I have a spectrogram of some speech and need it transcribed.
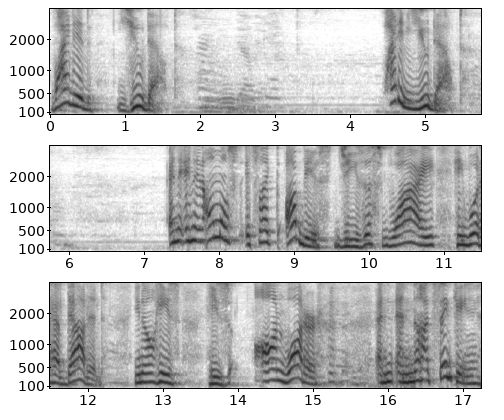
Why did you doubt? Why did you doubt? And, and it almost, it's like obvious, Jesus, why he would have doubted. You know, he's, he's on water and, and not sinking.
